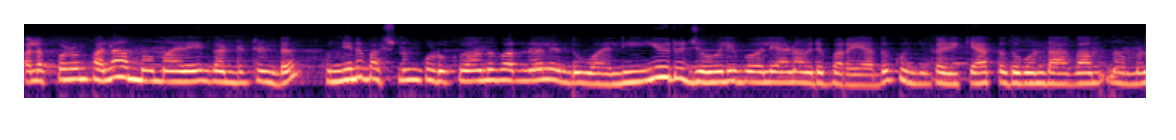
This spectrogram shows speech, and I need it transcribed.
പലപ്പോഴും പല അമ്മമാരെയും കണ്ടിട്ടുണ്ട് കുഞ്ഞിന് ഭക്ഷണം കൊടുക്കുക എന്ന് പറഞ്ഞാൽ എന്ത് വലിയൊരു ജോലി പോലെയാണ് അവർ പറയുക. അത് കുഞ്ഞ് കഴിക്കാത്തത് കൊണ്ടാകാം നമ്മൾ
